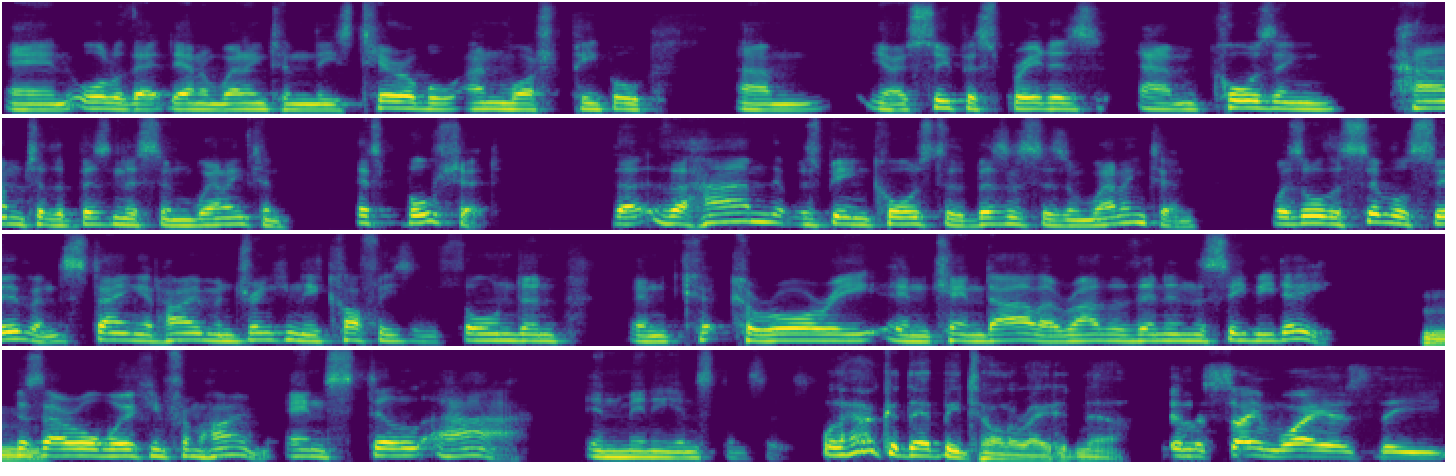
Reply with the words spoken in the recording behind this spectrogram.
and all of that down in Wellington. These terrible, unwashed people, um, you know, super spreaders, um, causing harm to the business in Wellington. That's bullshit. The the harm that was being caused to the businesses in Wellington was all the civil servants staying at home and drinking their coffees in Thorndon and K- Karori and Khandallah rather than in the CBD Hmm. because they're all working from home and still are in many instances. Well, how could that be tolerated now? in the same way as the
